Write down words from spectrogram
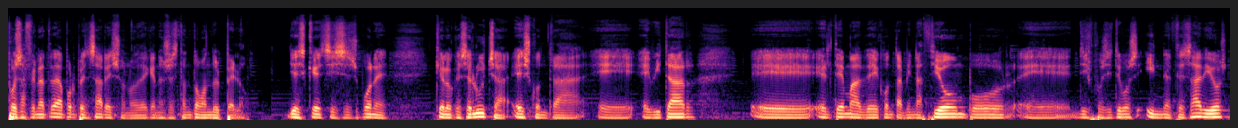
pues al final te da por pensar eso, ¿no? De que nos están tomando el pelo. Y es que si se supone que lo que se lucha es contra eh, evitar eh, el tema de contaminación por eh, dispositivos innecesarios,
